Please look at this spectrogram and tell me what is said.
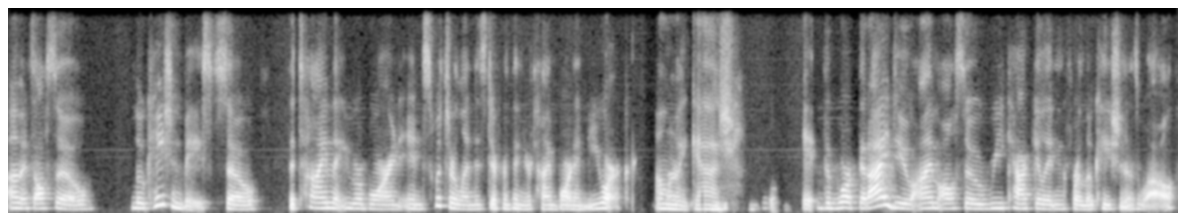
Um, it's also location based. So the time that you were born in Switzerland is different than your time born in New York. Oh my gosh. It, the work that I do, I'm also recalculating for location as well.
